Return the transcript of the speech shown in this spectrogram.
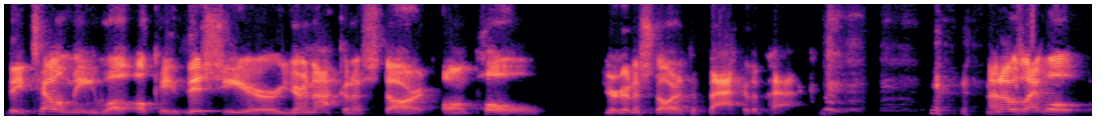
they tell me, well, okay, this year you're not going to start on pole. You're going to start at the back of the pack. and I was like, well,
